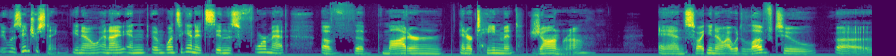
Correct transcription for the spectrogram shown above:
it was interesting, you know, and I and, and once again, it's in this format of the modern entertainment genre, and so you know, I would love to uh,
